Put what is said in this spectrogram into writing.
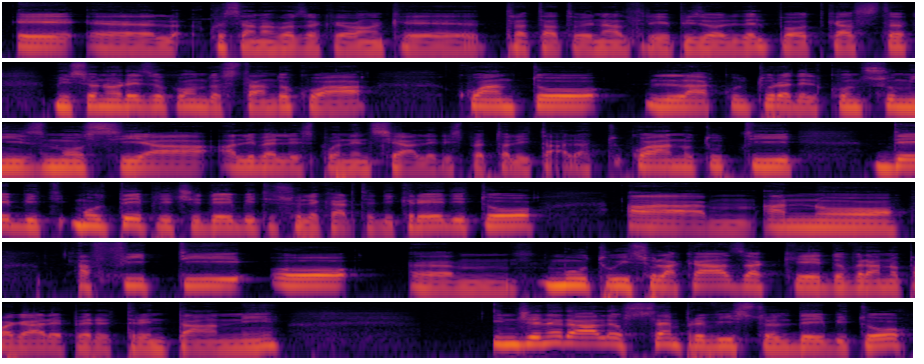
e eh, questa è una cosa che ho anche trattato in altri episodi del podcast, mi sono reso conto stando qua quanto la cultura del consumismo sia a livelli esponenziali rispetto all'Italia. Qua hanno tutti debiti, molteplici debiti sulle carte di credito, um, hanno affitti o um, mutui sulla casa che dovranno pagare per 30 anni. In generale ho sempre visto il debito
